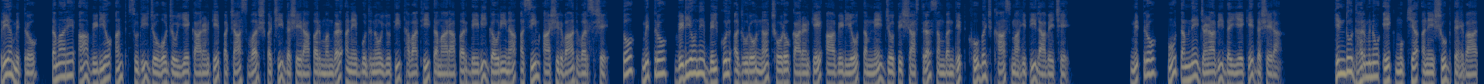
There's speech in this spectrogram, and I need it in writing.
પ્રિય મિત્રો, તમારે આ વિડિયો અંત સુધી જોવો જોઈએ કારણ કે પચાસ વર્ષ પછી દશેરા પર મંગળ અને બુધનો યુતિ થવાથી તમારા પર દેવી ગૌરીના અસીમ આશીર્વાદ વરસશે. તો, મિત્રો, વિડીયોને બિલકુલ અધૂરો ન છોડો કારણ કે આ વીડિયો તમને જ્યોતિષશાસ્ત્ર સંબંધિત ખૂબ જ ખાસ માહિતી લાવે છે. મિત્રો, હું તમને જણાવી દઈએ કે દશેરા. હિન્દુ ધર્મનો એક મુખ્ય અને શુભ તહેવાર,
